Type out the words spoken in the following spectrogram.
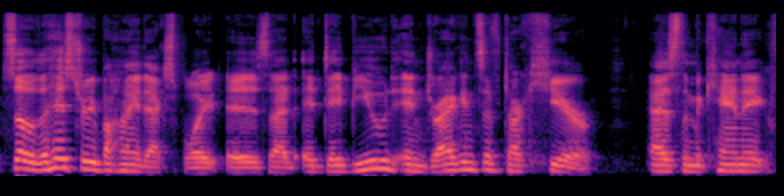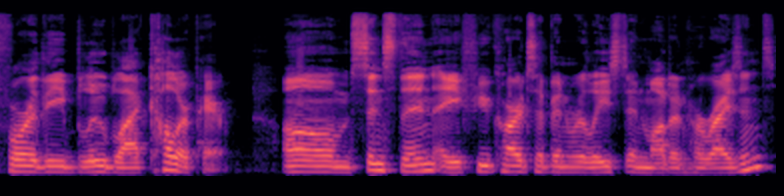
So the history behind exploit is that it debuted in Dragons of Tarkir as the mechanic for the blue-black color pair. Um, since then, a few cards have been released in Modern Horizons,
